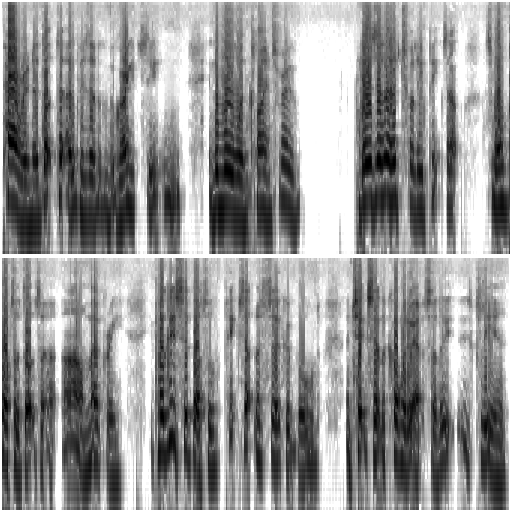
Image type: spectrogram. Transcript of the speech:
Power room. The doctor opens up a grate in, the wall and climbs through. Goes over a trolley, picks up a small bottle. Doctor, ah, oh, mercury. He pockets the bottle, picks up the circuit board, and checks out the corridor outside. It is clear.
